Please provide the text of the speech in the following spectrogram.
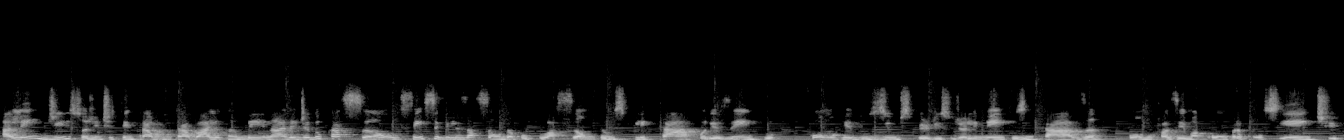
Além disso, a gente tem tra um trabalho também na área de educação e sensibilização da população. Então, explicar, por exemplo, como reduzir o desperdício de alimentos em casa, como fazer uma compra consciente,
